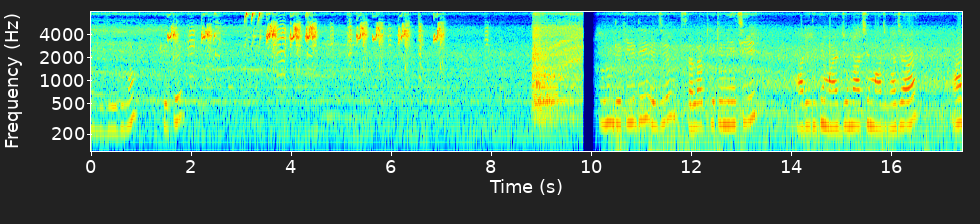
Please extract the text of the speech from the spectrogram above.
এই দিয়ে দিলাম খেতে চলুন দেখিয়ে দিই, এই যে স্যালাড কেটে নিয়েছি। আর এদিকে মায়ের জন্য আছে মাছ ভাজা আর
